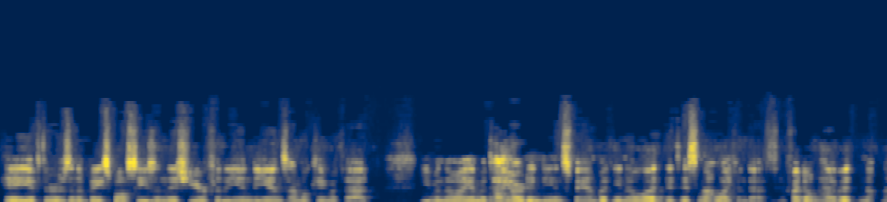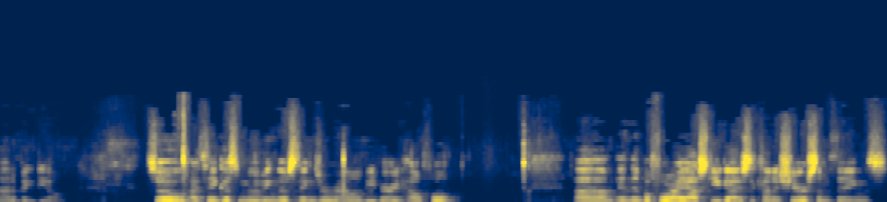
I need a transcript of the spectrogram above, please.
hey if there isn't a baseball season this year for the indians i'm okay with that even though i am a diehard indians fan. But you know what? It, it's not life and death. If i don't have it not, not a big deal so i think us moving those things around would be very helpful um, and then before i ask you guys to kind of share some things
